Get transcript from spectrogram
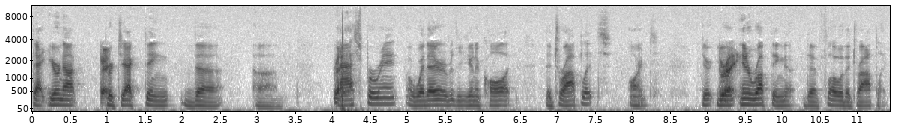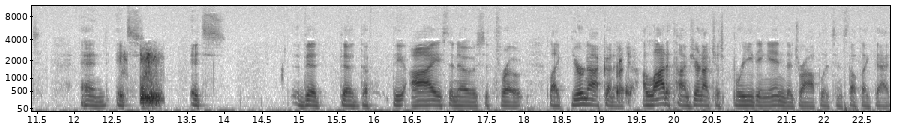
that you're not Right. projecting the um, Right. aspirant or whatever you're going to call it. The droplets aren't. You're, you're Right. interrupting the, the flow of the droplets, and it's it's the the the the eyes, the nose, the throat. Like you're not going Right. to. A lot of times you're not just breathing in the droplets and stuff like that.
